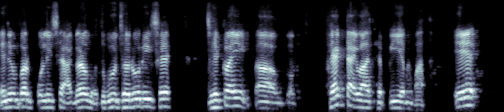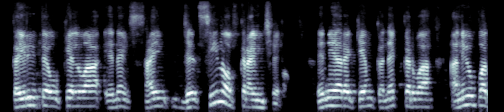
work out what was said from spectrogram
એની ઉપર પોલીસે આગળ વધવું જરૂરી છે. જે કઈ ફેક્ટ આવ્યા છે પીએમમાં એ કઈ રીતે ઉકેલવા, એને સાઇન જે સીન ઓફ ક્રાઇમ છે, એની યારે કેમ કનેક્ટ કરવા, આની ઉપર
